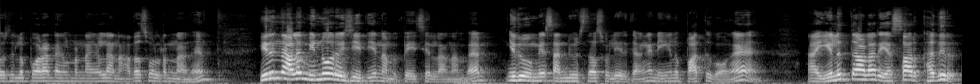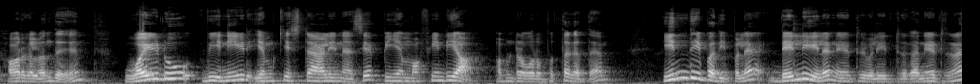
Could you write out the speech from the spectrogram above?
ஒரு சில போராட்டங்கள் பண்ணாங்கல்ல நான் அதை சொல்கிறேன் நான். இருந்தாலும் இன்னொரு விஷயத்தையும் நம்ம பேசிடலாம் நம்ம. இதுவுமே சன் நியூஸ் தான் சொல்லியிருக்காங்க. நீங்களும் பார்த்துக்கோங்க. எழுத்தாளர் எஸ்ஆர் கதிர் அவர்கள் வந்து why do we need MK Stalin as a PM of India அப்படின்ற ஒரு புத்தகத்தை இந்தி பதிப்பில் டெல்லியில் நேற்று வெளியிட்டிருக்கார் நேற்றுனா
